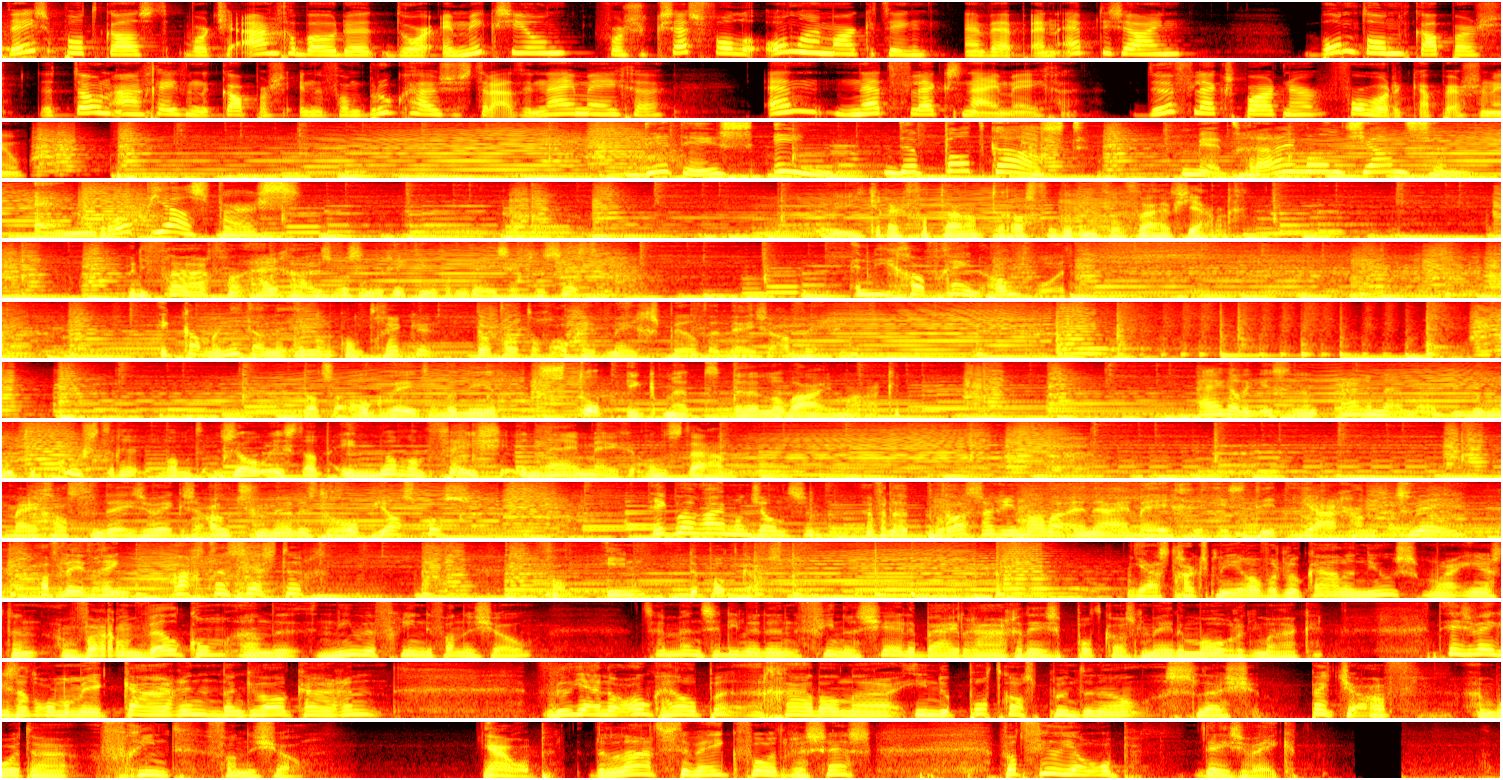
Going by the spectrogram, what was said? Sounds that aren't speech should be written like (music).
Deze podcast wordt je aangeboden door Emixion voor succesvolle online marketing en web- en appdesign, Bonton Kappers, de toonaangevende kappers in de Van Broekhuizenstraat in Nijmegen en Netflex Nijmegen, de flexpartner voor horecapersoneel. Dit is In, de podcast. Met Raymond Jansen en Rob Jaspers. Je krijgt voortaan een terrasvergunning voor vijf jaar. Maar die vraag van Eigenhuis was in de richting van D66. En die gaf geen antwoord. Ik kan me niet aan de indruk onttrekken dat dat toch ook heeft meegespeeld in deze afweging. Dat ze ook weten wanneer stop ik met eh, lawaai maken. Eigenlijk is het een Arnhemmer die we moeten koesteren, want zo is dat enorm feestje in Nijmegen ontstaan. Mijn gast van deze week is oud-journalist Rob Jaspers. Ik ben Raymond Jansen en vanuit Brasserie Mannen in Nijmegen is dit jaargang 2, aflevering 68 van In de Podcast. Ja, straks meer over het lokale nieuws, maar eerst een warm welkom aan de nieuwe vrienden van de show. Het zijn mensen die met een financiële bijdrage deze podcast mede mogelijk maken. Deze week is dat onder meer Karin. Dankjewel Karin. Wil jij nou ook helpen? Ga dan naar indepodcast.nl slash petje af en word daar vriend van de show. Ja Rob, de laatste week voor het reces. Wat viel jou op deze week?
